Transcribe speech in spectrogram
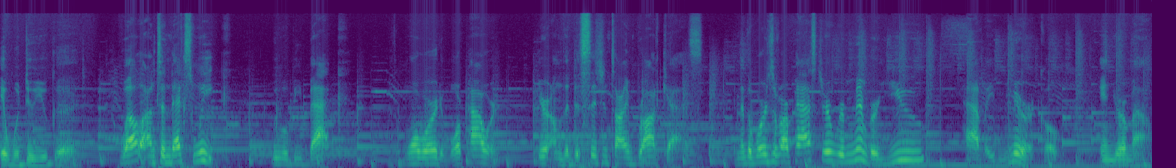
It will do you good. Well, until next week, we will be back with more word and more power here on the Decision Time broadcast. And in the words of our pastor, remember you have a miracle in your mouth.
